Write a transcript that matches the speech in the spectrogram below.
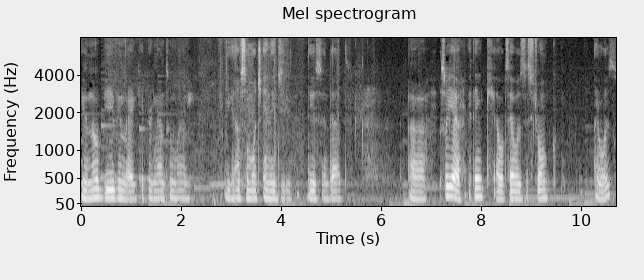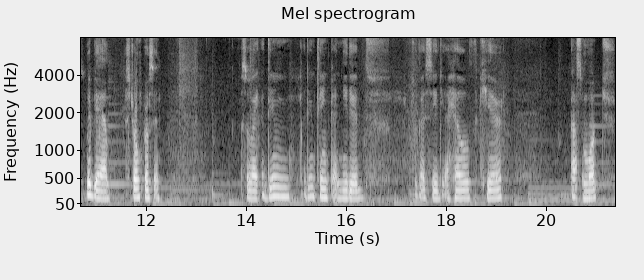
you're not behaving like a pregnant woman. You have so much energy, this and that. Uh, so yeah, I think I would say I was a strong. I was maybe I am a strong person. So I, I didn't I didn't think I needed should I say their health care as much,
